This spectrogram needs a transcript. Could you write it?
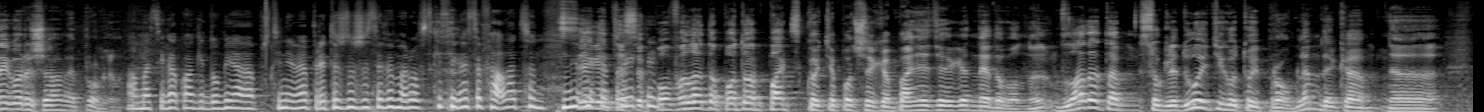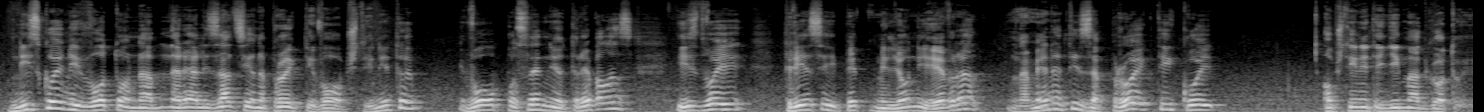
не го решаваме проблем. Ама сега кога ги добија општиниве, претежно што се Маровски, сега се фалат со Сега ќе се пофалат, а потоа пак кој ќе почне кампања ќе недоволно. Владата согледувајќи го тој проблем дека е, ниско е нивото на реализација на проекти во општините, во последниот ребаланс издвои 35 милиони евра наменети за проекти кои општините ги имаат готови.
